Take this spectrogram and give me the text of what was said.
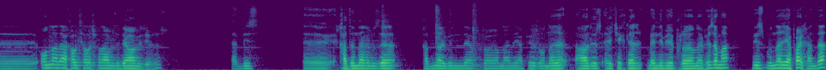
Ee, onunla alakalı çalışmalarımızı devam ediyoruz. Ee, biz e, kadınlarımıza Kadınlar Günü'nde programlarını yapıyoruz. Onları ağırlıyoruz. Erkekler belli bir programlar yapıyoruz ama biz bunları yaparken de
